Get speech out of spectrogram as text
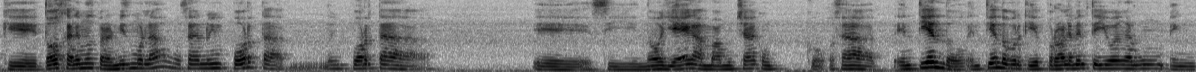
que todos jalemos para el mismo lado. O sea no importa no importa eh, si no llegan va mucha con, o sea entiendo entiendo porque probablemente yo en algún en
